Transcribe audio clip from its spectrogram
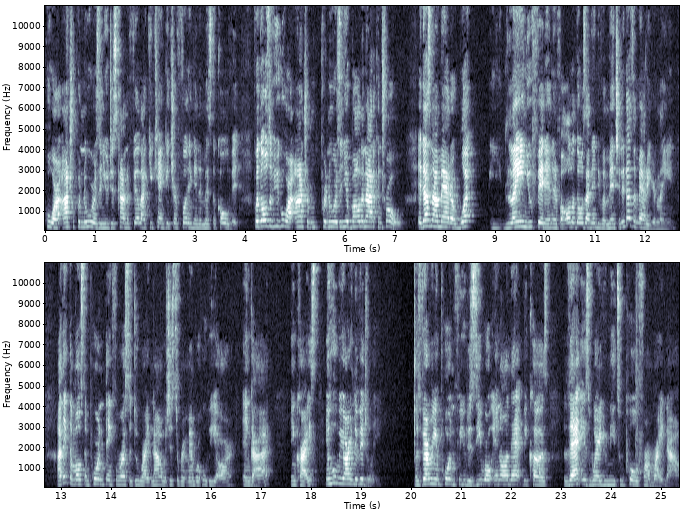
who are entrepreneurs and you just kind of feel like you can't get your footing in the midst of COVID. For those of you who are entrepreneurs and you're balling out of control. It does not matter what lane you fit in. And for all of those I didn't even mention, it doesn't matter your lane. I think the most important thing for us to do right now is just to remember who we are in God, in Christ, and who we are individually. It's very important for you to zero in on that because that is where you need to pull from right now.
